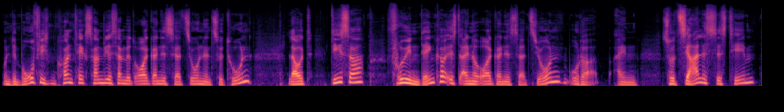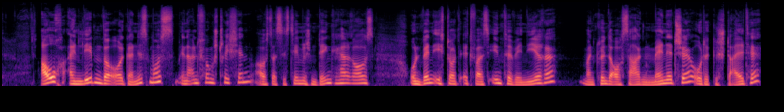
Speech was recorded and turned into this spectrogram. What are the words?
Und im beruflichen Kontext haben wir es ja mit Organisationen zu tun. Laut dieser frühen Denker ist eine Organisation oder ein soziales System auch ein lebender Organismus, in Anführungsstrichen, aus der systemischen Denke heraus. Und wenn ich dort etwas interveniere, man könnte auch sagen manage oder gestalte,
